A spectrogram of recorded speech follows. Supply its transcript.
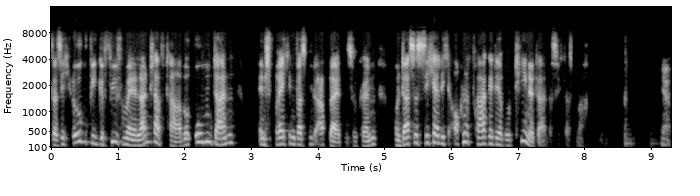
dass ich irgendwie Gefühl für meine Landschaft habe, um dann entsprechend was gut ableiten zu können. Und das ist sicherlich auch eine Frage der Routine da, dass ich das mache. Ja.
